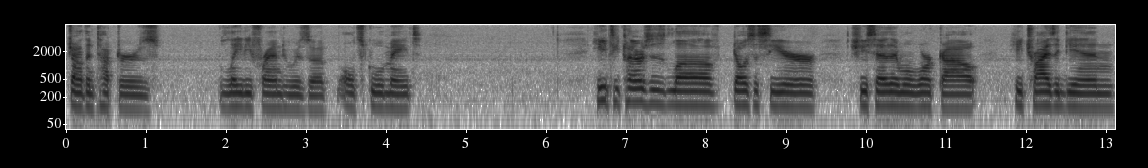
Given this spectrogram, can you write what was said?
Jonathan Tucker's lady friend who is a old schoolmate. He declares his love, goes to see her. She says it won't work out. He tries again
